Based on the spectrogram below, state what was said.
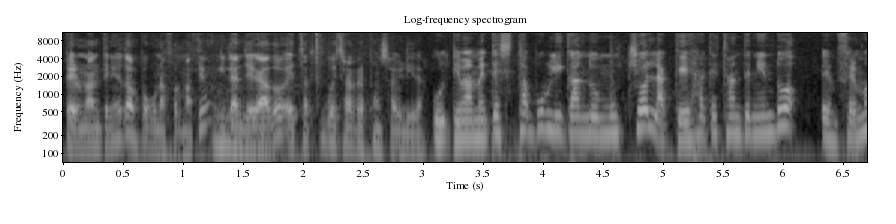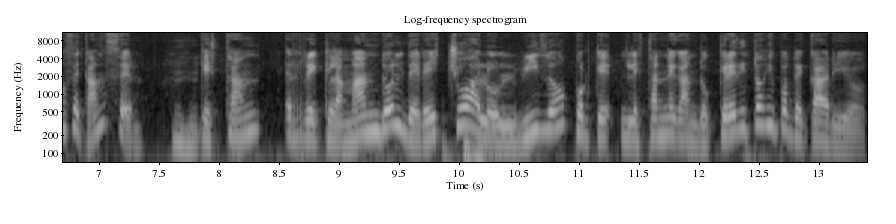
pero no han tenido tampoco una formación y le han llegado esta es vuestra responsabilidad. Últimamente se está publicando mucho la queja que están teniendo enfermos de cáncer, que están reclamando el derecho al olvido porque le están negando créditos hipotecarios.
